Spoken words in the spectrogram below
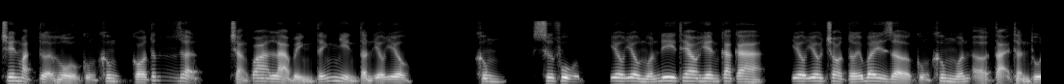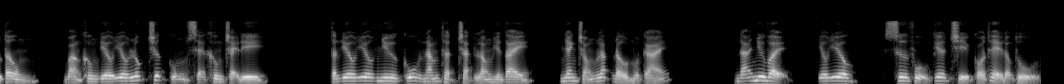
trên mặt tựa hồ cũng không có tức giận, chẳng qua là bình tĩnh nhìn tần yêu yêu. Không, sư phụ, yêu yêu muốn đi theo hiên ca ca, yêu yêu cho tới bây giờ cũng không muốn ở tại thần thu tông, bằng không yêu yêu lúc trước cũng sẽ không chạy đi. Tần yêu yêu như cũ nắm thật chặt Long Hiên tay, nhanh chóng lắc đầu một cái. Đã như vậy, yêu yêu, sư phụ kia chỉ có thể động thủ,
